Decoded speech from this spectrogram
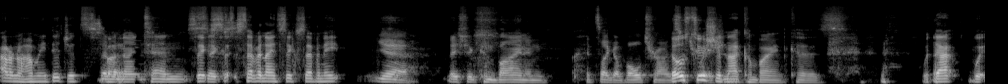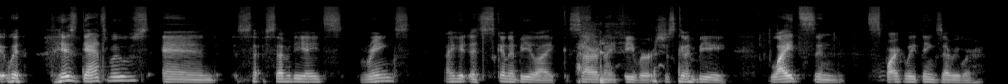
I don't know how many digits. Seven, but nine, ten, six, six. seven, nine, six, seven, eight. Yeah, they should combine, and it's like a Voltron. Those two should not combine because with that with, with his dance moves and 78's rings, I get it's gonna be like Saturday Night Fever. It's just gonna be lights and sparkly things everywhere.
